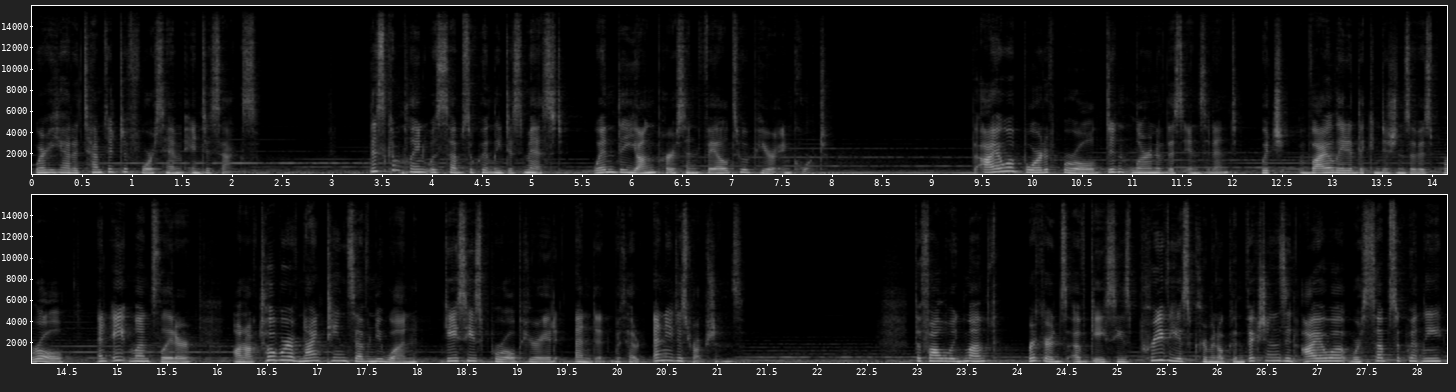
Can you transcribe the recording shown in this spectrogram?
where he had attempted to force him into sex. This complaint was subsequently dismissed when the young person failed to appear in court. The Iowa Board of Parole didn't learn of this incident, which violated the conditions of his parole, and eight months later, on October of 1971, Gacy's parole period ended without any disruptions. The following month, records of Gacy's previous criminal convictions in Iowa were subsequently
